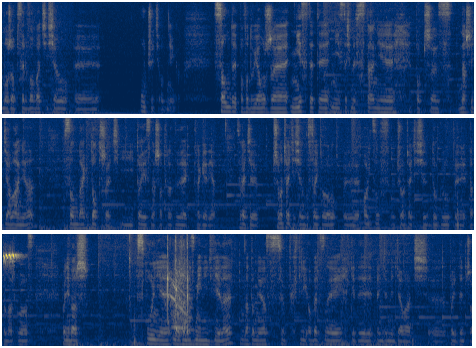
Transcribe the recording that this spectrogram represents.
może obserwować i się uczyć od niego. Sądy powodują, że niestety nie jesteśmy w stanie poprzez nasze działania w sądach dotrzeć i to jest nasza trage- tragedia. Słuchajcie, przyłączajcie się do strajku y, ojców, przyłączajcie się do grupy Tato Masz Głos, ponieważ wspólnie możemy zmienić wiele, natomiast w chwili obecnej, kiedy będziemy działać y, pojedynczo,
